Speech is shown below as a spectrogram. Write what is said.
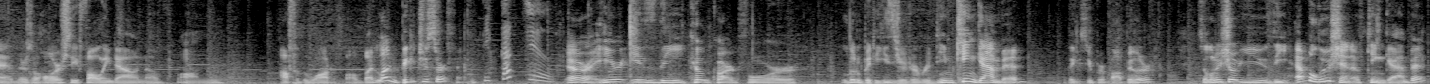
and there's a horsey falling down of, on off of the waterfall. But look, Pikachu surfing. Pikachu. All right, here is the code card for a little bit easier to redeem. Kingambit, I think super popular. So let me show you the evolution of Kingambit.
